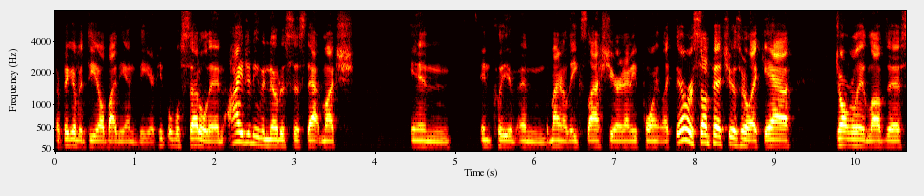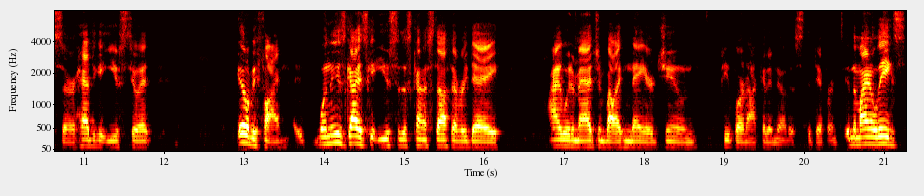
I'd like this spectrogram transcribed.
or big of a deal by the end of the year. People will settle in. I didn't even notice this that much in in Cleveland in the minor leagues last year at any point. Like there were some pitchers who are like, yeah, don't really love this or had to get used to it. It'll be fine. When these guys get used to this kind of stuff every day, I would imagine by like May or June, people are not going to notice the difference. In the minor leagues,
